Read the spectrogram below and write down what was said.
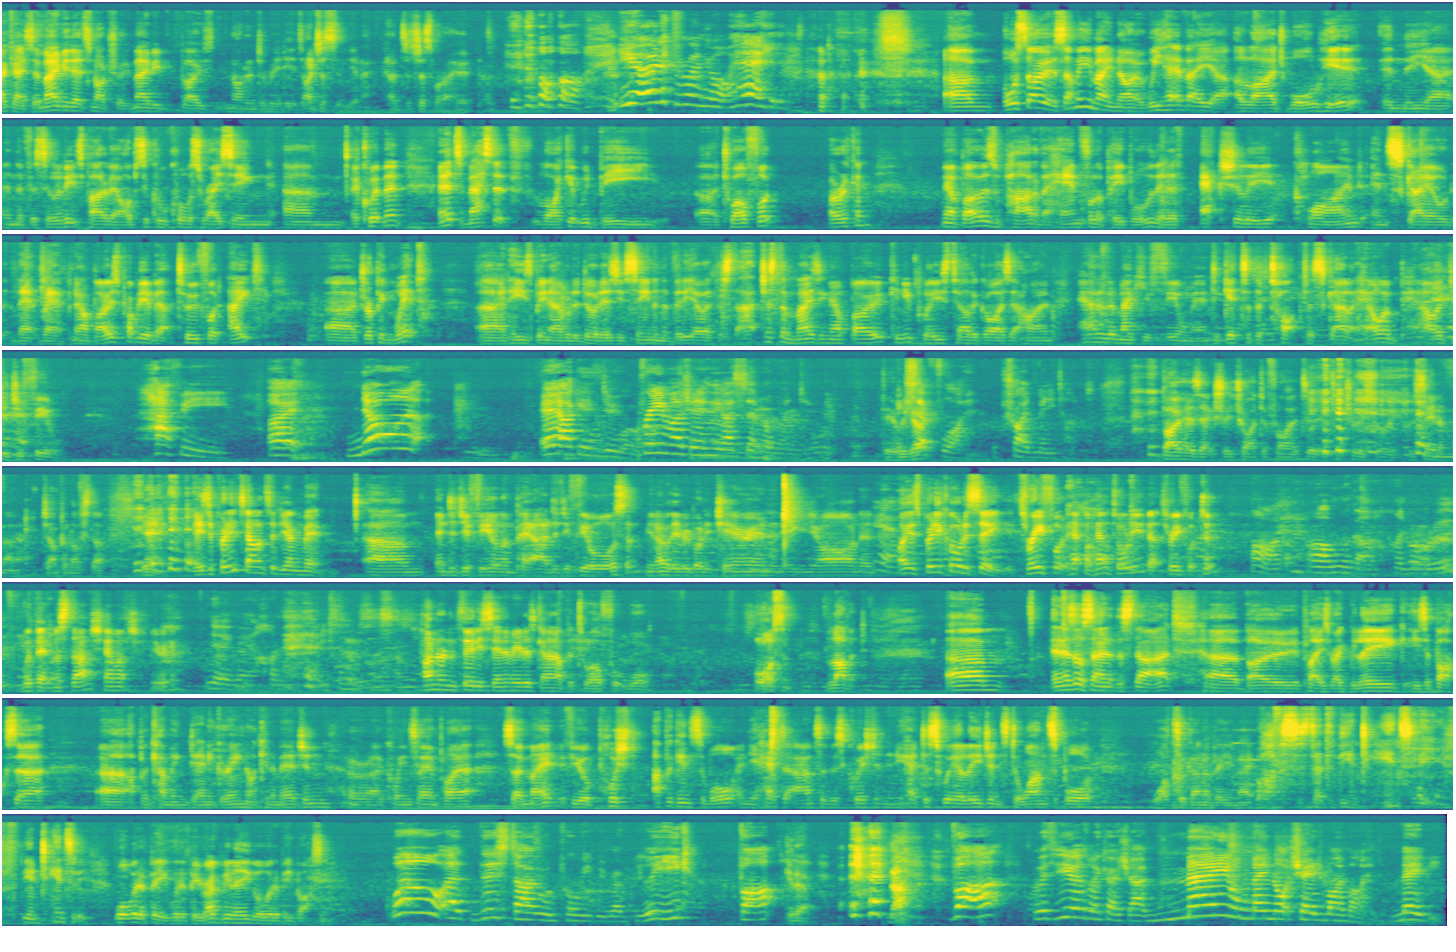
Okay, so maybe that's not true. Maybe Beau's not into redheads. I just, you know, it's just what I heard. you heard it from your head. Um, also, some of you may know, we have a, uh, a large wall here in the uh, in the facility. It's part of our obstacle course racing um, equipment, and it's massive. Like it would be uh, twelve foot, I reckon. Now, Beau is a part of a handful of people that have actually climbed and scaled that ramp. Now, Beau's probably about two foot eight, uh, dripping wet, uh, and he's been able to do it as you've seen in the video at the start. Just amazing. Now, Beau, can you please tell the guys at home how did it make you feel, man, to get to the top to scale it? How empowered did you feel? Happy. I no one. And I can do pretty much anything I set my mind to, There we except fly. I've tried many times. go. Beau has actually tried to fly. it too. it's a true story. We've seen him uh, jumping off stuff. Yeah, he's a pretty talented young man. Um, and did you feel empowered? Did you feel awesome? You know, with everybody cheering and egging you on, and Yeah. like it's pretty cool to see. Three foot. How, how tall are you? About three foot two. Oh, I got, oh I'm gonna go 100. With that moustache, how much you reckon? No, go 130 something. 130 centimeters going up a 12 foot wall. Awesome, love it. Um, and as I was saying at the start, uh, Beau plays rugby league. He's a boxer, uh, up and coming Danny Green, I can imagine, or a Queensland player. So, mate, if you were pushed up against the wall and you had to answer this question and you had to swear allegiance to one sport, what's it going to be, mate? Oh, this is the, the intensity. The intensity. What would it be? Would it be rugby league or would it be boxing? Well, at this time it would probably be rugby league, but Get out. Nah. but with you as my coach, I may or may not change my mind. Maybe.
